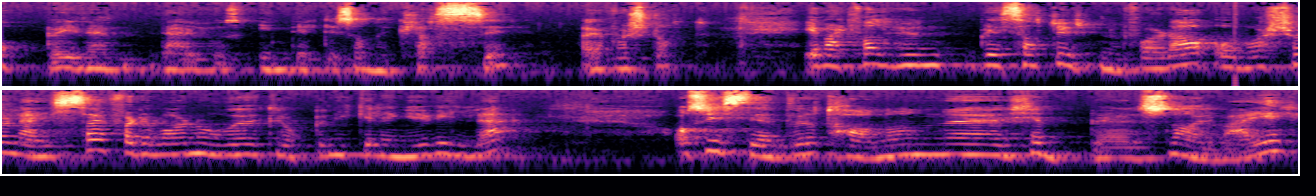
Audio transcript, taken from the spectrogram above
hoppe i den Det er jo inndelt i sånne klasser, har jeg forstått. I hvert fall Hun ble satt utenfor da og var så lei seg, for det var noe kroppen ikke lenger ville. Og så istedenfor å ta noen uh, kjempesnarveier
